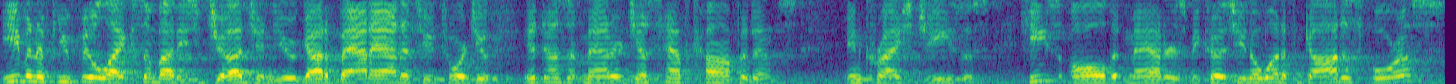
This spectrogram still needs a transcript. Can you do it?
Even if you feel like somebody's judging you, got a bad attitude towards you, it doesn't matter. Just have confidence in Christ Jesus. He's all that matters because you know what? If God is for us,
